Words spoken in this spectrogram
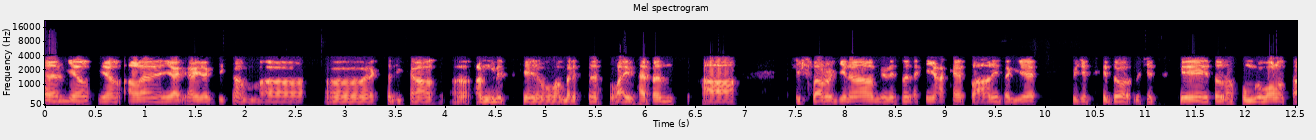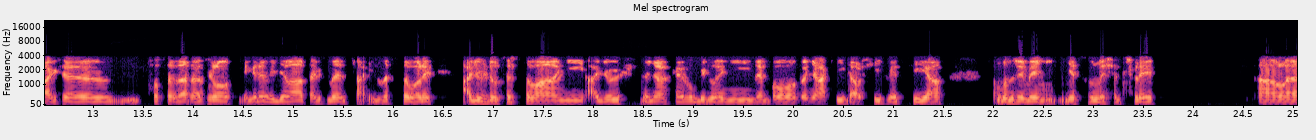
Eh, měl, měl, ale jak, jak, jak říkám, uh, uh, jak se říká uh, anglicky nebo v Americe, life happens a přišla rodina, měli jsme taky nějaké plány, takže vždycky to, vždycky to zafungovalo tak, že co se zadařilo někde vydělat, tak jsme třeba investovali ať už do cestování, ať už do nějakého bydlení nebo do nějakých dalších věcí a samozřejmě něco jsme šetřili ale,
